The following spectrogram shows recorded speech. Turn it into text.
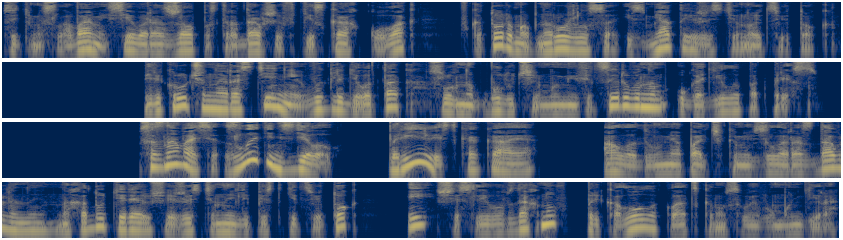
С этими словами Сева разжал пострадавший в тисках кулак, в котором обнаружился измятый жестяной цветок. Перекрученное растение выглядело так, словно, будучи мумифицированным, угодило под пресс. «Сознавайся, злый день сделал? Прелесть какая!» Алла двумя пальчиками взяла раздавленный, на ходу теряющий жестяные лепестки цветок и, счастливо вздохнув, приколола к лацкану своего мундира.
